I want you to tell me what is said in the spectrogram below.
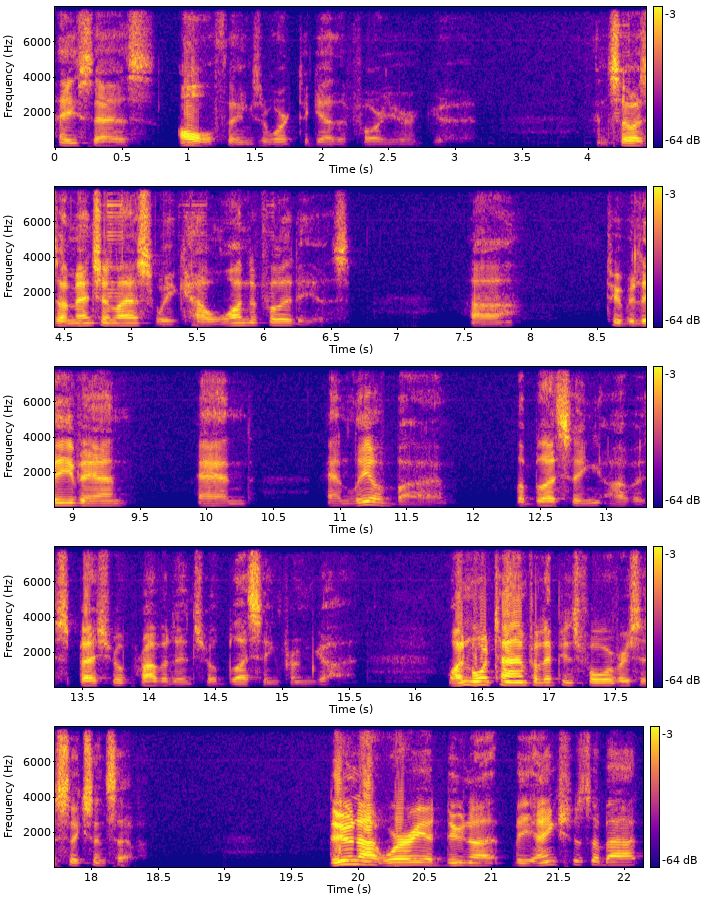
he says, all things work together for your good. And so, as I mentioned last week, how wonderful it is uh, to believe in and, and live by the blessing of a special providential blessing from God. One more time, Philippians 4, verses 6 and 7. Do not worry and do not be anxious about,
